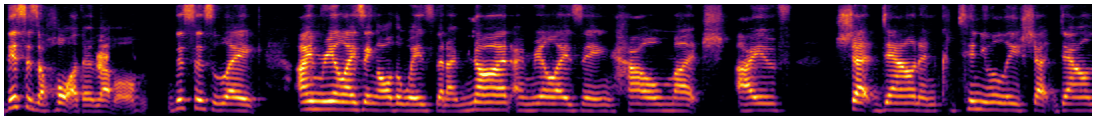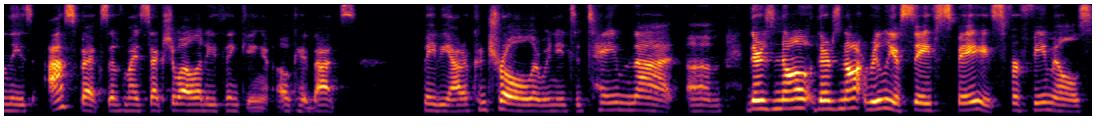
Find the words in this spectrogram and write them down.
this is a whole other level this is like I'm realizing all the ways that I'm not. I'm realizing how much I've shut down and continually shut down these aspects of my sexuality, thinking, okay, that's maybe out of control or we need to tame that um, there's no there's not really a safe space for females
